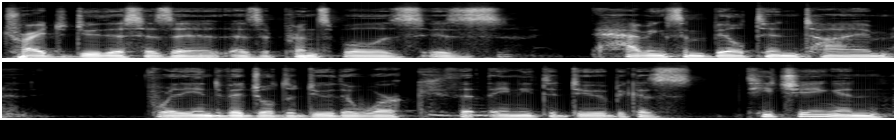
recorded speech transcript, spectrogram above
tried to do this as a as a principal is is having some built-in time for the individual to do the work mm-hmm. that they need to do because teaching and,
